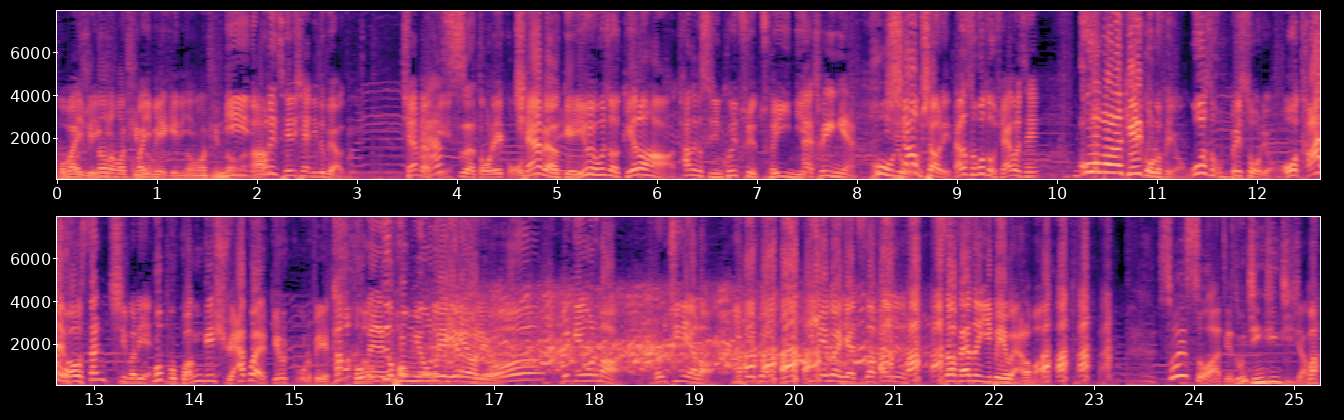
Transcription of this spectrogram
我把一百我听，把一百给你，我听懂了你啊我的车的钱你都不要给，千万不要给，十多的个，千万不要给，因为我说给了哈，他这个事情可以出去吹一年哎，。吹一年，你晓不晓得？当时我坐轩哥的车，我帮他给的过路费用，我是没说的哦，哦，他还把我赏七八点。我不光给轩哥还给了过路费，他后面那个朋友我也给了的哦。哦，没给我的嘛？这儿几年了，一百块，一百块钱至少翻成至少翻成一百万了嘛？所以说啊，这种斤斤计较吧，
